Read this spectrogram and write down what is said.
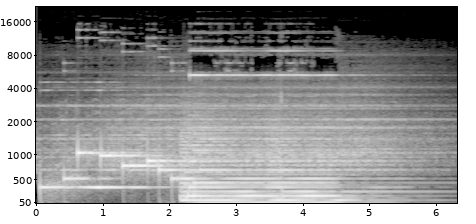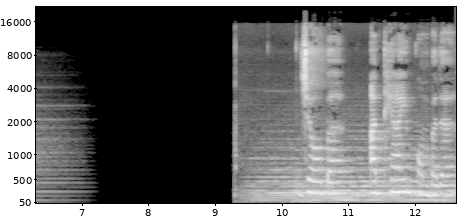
ജോബ് അധ്യായം ഒമ്പത്.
